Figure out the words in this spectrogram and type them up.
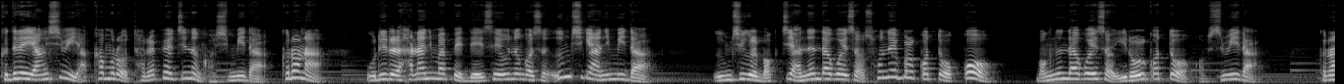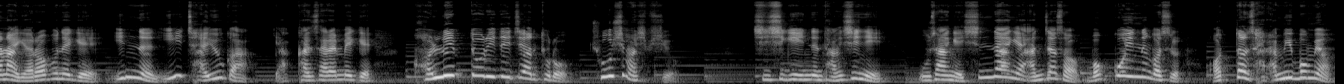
그들의 양심이 약함으로 더럽혀지는 것입니다. 그러나 우리를 하나님 앞에 내세우는 것은 음식이 아닙니다. 음식을 먹지 않는다고 해서 손해볼 것도 없고 먹는다고 해서 이로울 것도 없습니다. 그러나 여러분에게 있는 이 자유가 약한 사람에게 걸림돌이 되지 않도록 조심하십시오. 지식이 있는 당신이 우상의 신당에 앉아서 먹고 있는 것을 어떤 사람이 보면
